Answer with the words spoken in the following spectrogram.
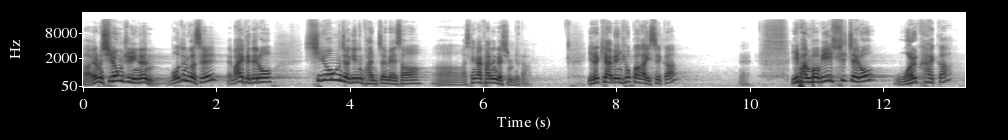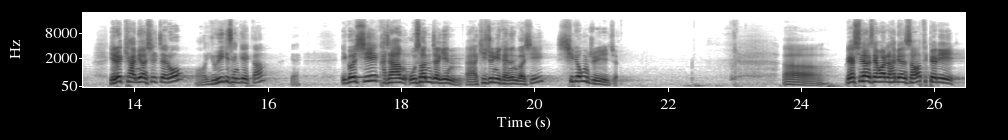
어, 여러분 실용주의는 모든 것을 말 그대로 실용적인 관점에서 어, 생각하는 것입니다. 이렇게 하면 효과가 있을까? 이 방법이 실제로 월크할까? 이렇게 하면 실제로 어, 유익이 생길까? 예. 이것이 가장 우선적인 아, 기준이 되는 것이 실용주의죠. 어, 우리가 신앙생활을 하면서 특별히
